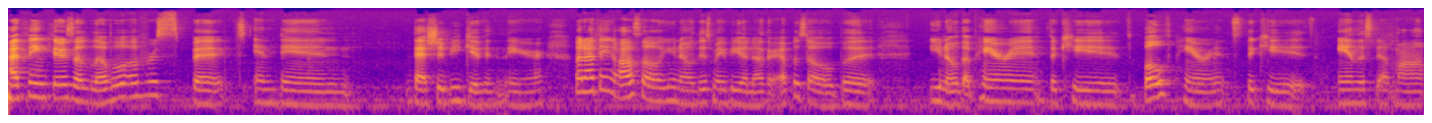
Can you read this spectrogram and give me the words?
I think there's a level of respect, and then that should be given there. But I think also, you know, this may be another episode, but you know, the parent, the kids, both parents, the kids, and the stepmom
